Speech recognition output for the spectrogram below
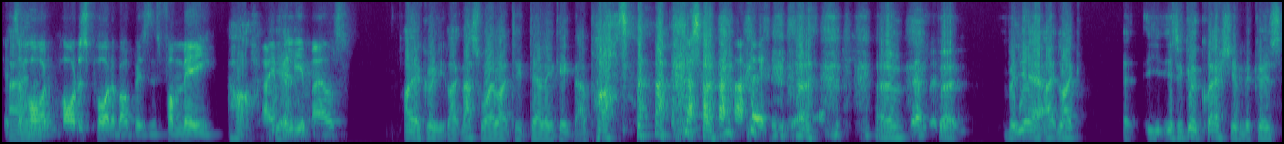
It's and, the hard, hardest part about business for me oh, a yeah. million miles. I agree. Like that's why I like to delegate that part. so, um, but but yeah, I, like it's a good question because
